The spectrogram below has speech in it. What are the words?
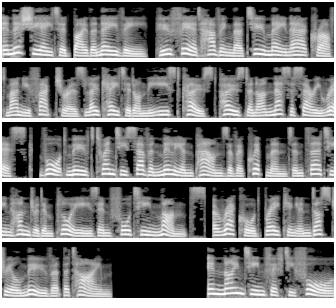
Initiated by the Navy, who feared having their two main aircraft manufacturers located on the East Coast posed an unnecessary risk, Vought moved £27 million of equipment and 1,300 employees in 14 months, a record-breaking industrial move at the time. In 1954,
